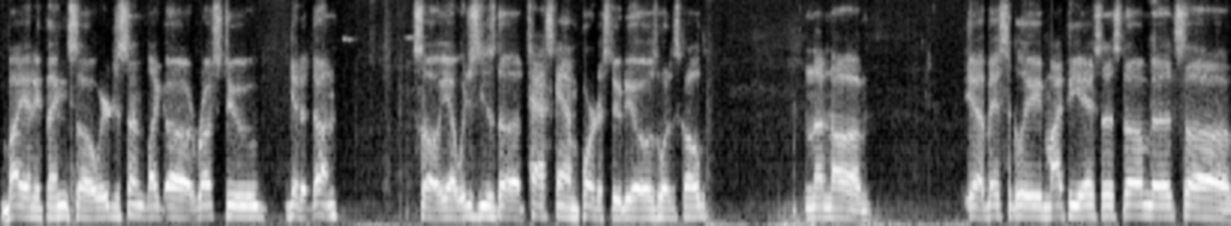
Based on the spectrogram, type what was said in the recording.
buy anything, so we were just in like a rush to get it done. So yeah, we just used the Tascam Portastudio is what it's called, and then um, yeah, basically my PA system. It's uh,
